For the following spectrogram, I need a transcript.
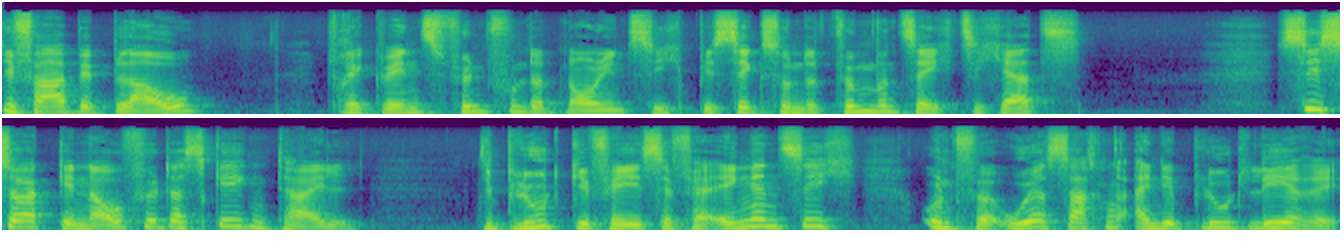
die Farbe Blau, Frequenz 590 bis 665 Hertz. Sie sorgt genau für das Gegenteil. Die Blutgefäße verengen sich und verursachen eine Blutleere.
